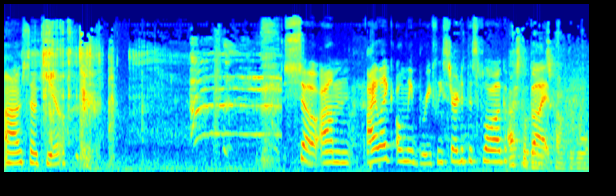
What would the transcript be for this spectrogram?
Oh, I'm so cute. So, um, I like only briefly started this vlog, I still think but it's comfortable.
